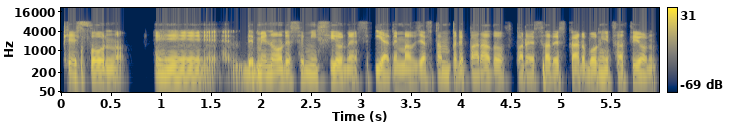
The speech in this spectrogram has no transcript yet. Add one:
que son eh, de menores emisiones y además ya están preparados para esa descarbonización,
